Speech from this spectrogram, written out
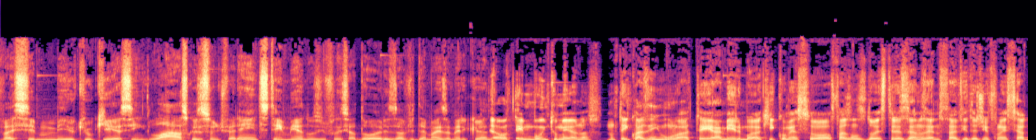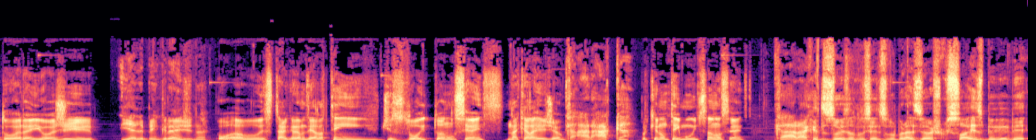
vai ser meio que o quê? Assim, lá as coisas são diferentes, tem menos influenciadores, a vida é mais americana. Não, tem muito menos. Não tem quase nenhum lá. Tem a minha irmã que começou faz uns dois, três anos aí nessa vida de influenciadora e hoje E ela é bem grande, né? o Instagram dela tem 18 anunciantes naquela região. Caraca! Porque não tem muitos anunciantes. Caraca, 18 anunciantes no Brasil, acho que só ex-BBB.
